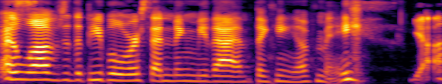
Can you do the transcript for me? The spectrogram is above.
I loved that people were sending me that and thinking of me. Yeah.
